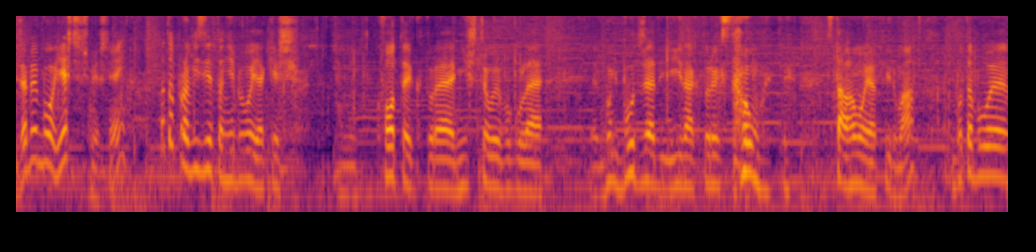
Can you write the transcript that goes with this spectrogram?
I żeby było jeszcze śmieszniej, no to prowizje to nie były jakieś mm, kwoty, które niszczyły w ogóle mój budżet i na których stał, stała moja firma, bo to były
